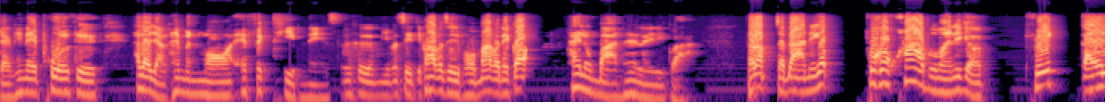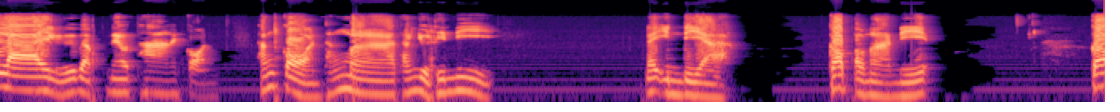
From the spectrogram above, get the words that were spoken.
อย่างที่ในพูดก็คือ ถ้าเราอยากให้มัน more effectiveness ก็คือมีประสิทธิภาพประสิทธิผลมากกว่านี้ก็ให้โรงพยาบาลให้อะไรดีกว่าสำหรับสัปดาห์นี้ก็พูดคร่าวๆประมาณนี้เกี่ยวกับฟริกไกด์ไลน์หรือแบบแนวทางในก่อน ทั้งก่อนทั้งมาทั้งอยู่ที่นี่ในอินเดีย ก็ประมาณนี้ ก็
